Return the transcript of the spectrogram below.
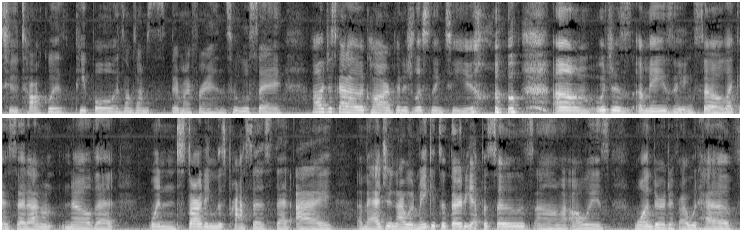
to talk with people, and sometimes they're my friends who will say, Oh, I just got out of the car and finished listening to you, um, which is amazing. So, like I said, I don't know that when starting this process that I imagined I would make it to 30 episodes. Um, I always wondered if I would have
